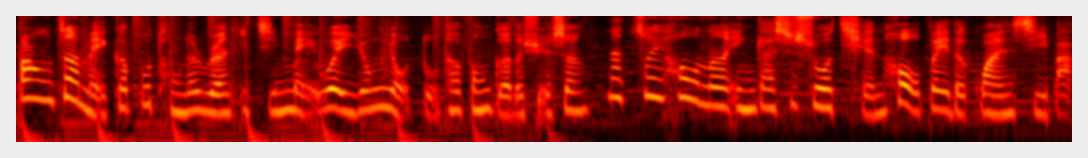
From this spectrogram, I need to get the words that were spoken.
包容着每个不同的人以及每位拥有独特风格的学生。那最后呢，应该是说前后辈的关系吧。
